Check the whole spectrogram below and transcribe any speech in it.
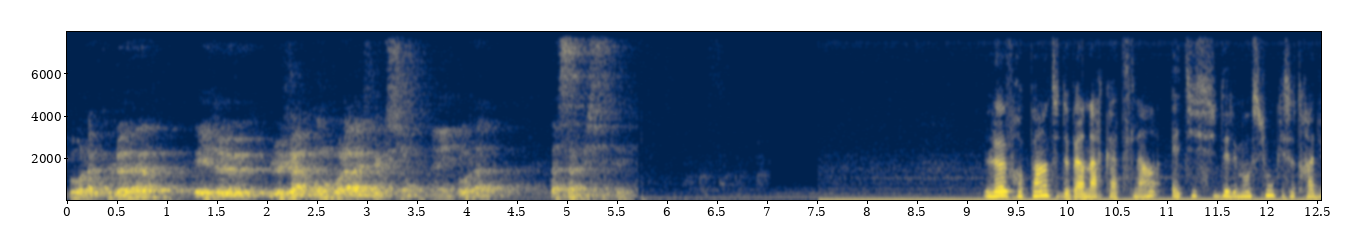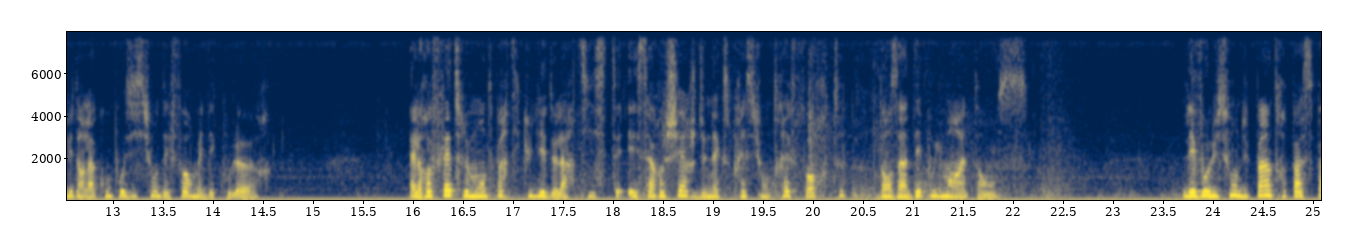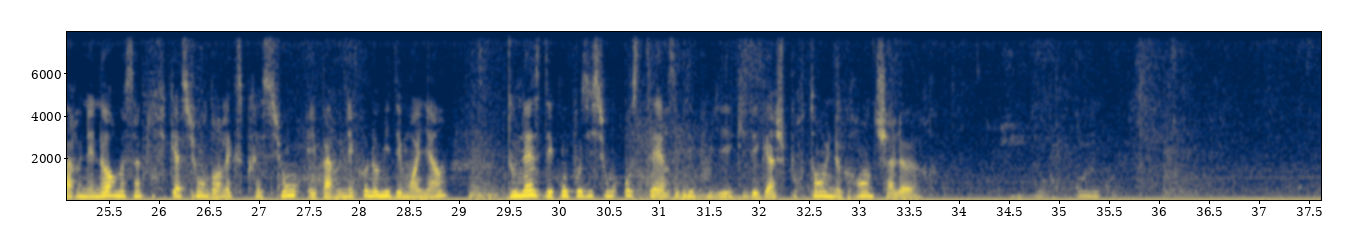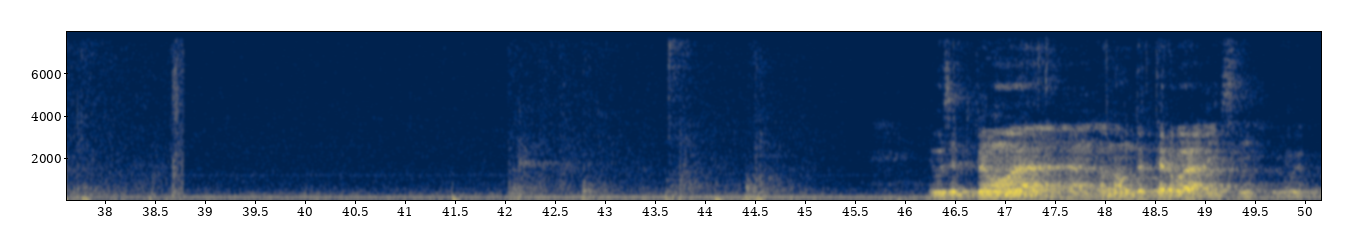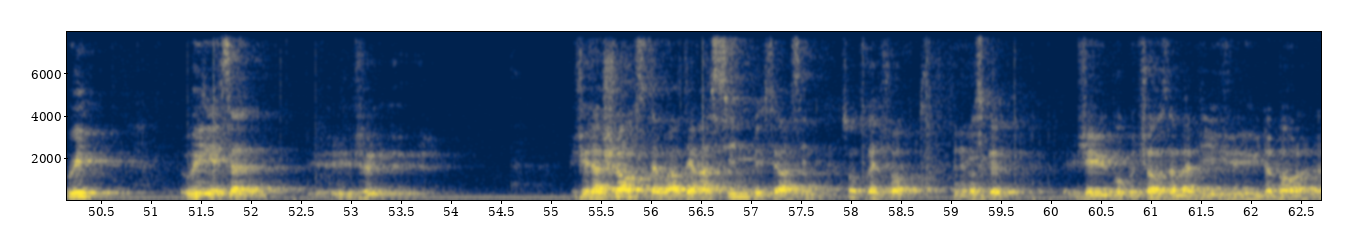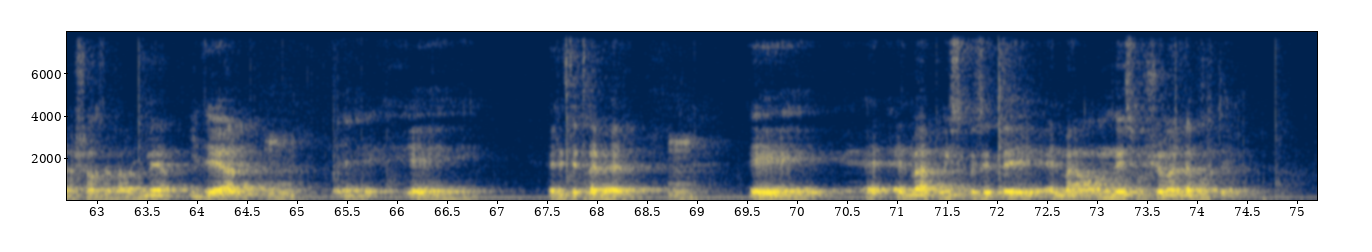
pour la couleur et le, le Japon pour la réflexion, Oui. pour la, la simplicité. L'œuvre peinte de Bernard Catlin est issue de l'émotion qui se traduit dans la composition des formes et des couleurs. Elle reflète le monde particulier de l'artiste et sa recherche d'une expression très forte dans un dépouillement intense. L'évolution du peintre passe par une énorme simplification dans l'expression et par une économie des moyens, d'où naissent des compositions austères et dépouillées qui dégagent pourtant une grande chaleur vous êtes vraiment un, un- un homme de terroir ici. Oui, oui, et ça, je- j'ai la chance d'avoir des racines, mais ces racines sont très fortes. Oui. Parce que j'ai eu beaucoup de chance dans ma vie. J'ai eu d'abord la chance d'avoir une mère idéale Mm. et, et Elle était très belle. Et elle, elle m'a appris ce que c'était. Elle m'a emmené sur le chemin de la beauté.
